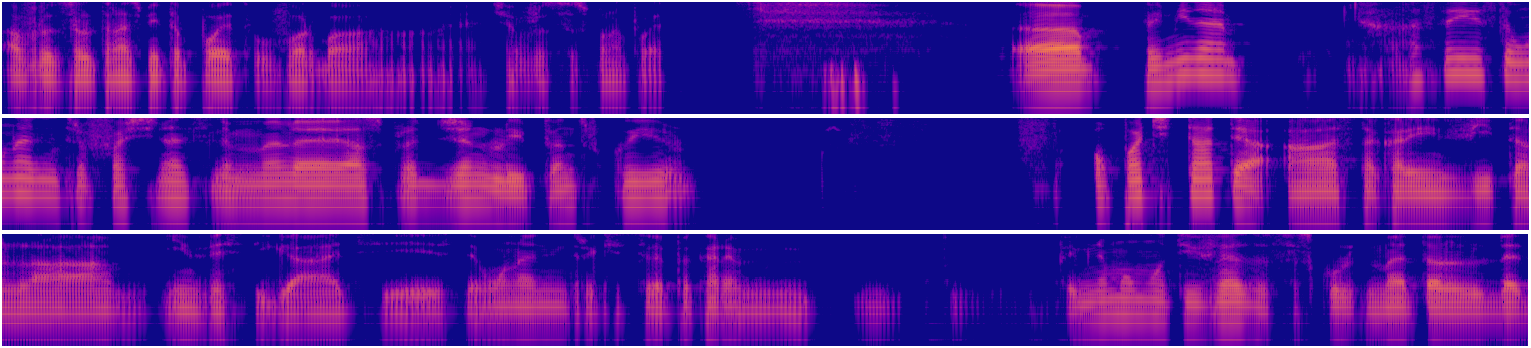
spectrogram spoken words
a vrut să-l transmită poetul, vorba ce a vrut să spună poetul. Uh, pe mine, asta este una dintre fascinațiile mele asupra genului, pentru că eu opacitatea asta care invită la investigații este una dintre chestiile pe care pe mine mă motivează să ascult metal de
